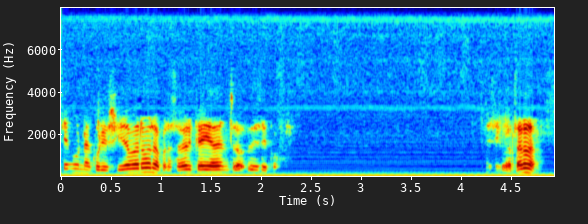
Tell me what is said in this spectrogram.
tengo una curiosidad bárbara para saber qué hay adentro de ese cofre. Que va a tardar.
